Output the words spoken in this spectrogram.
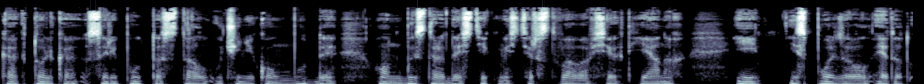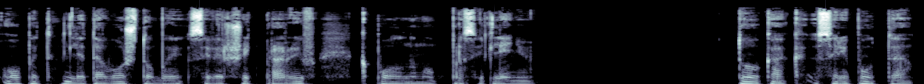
как только Сарипутта стал учеником Будды, он быстро достиг мастерства во всех тьянах и использовал этот опыт для того, чтобы совершить прорыв к полному просветлению. То, как Сарипутта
